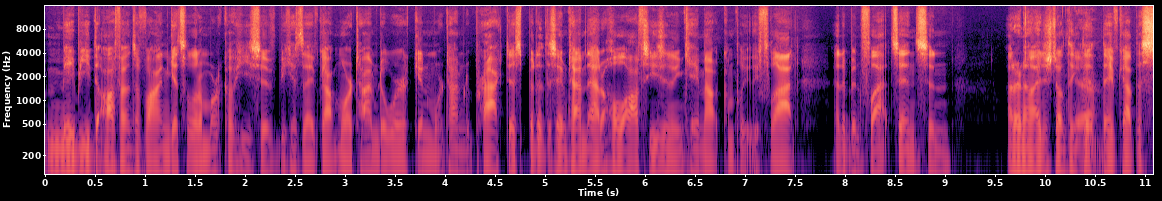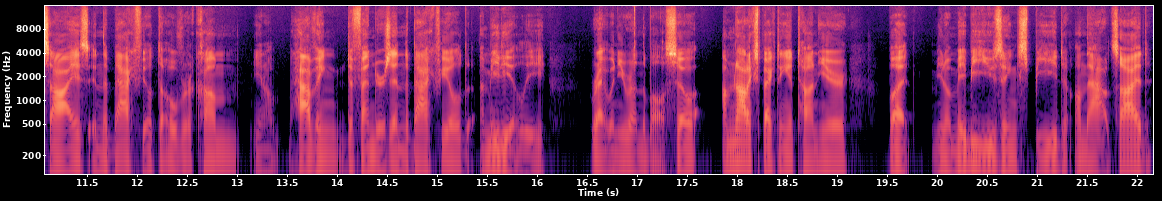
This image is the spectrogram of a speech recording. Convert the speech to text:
maybe the offensive line gets a little more cohesive because they've got more time to work and more time to practice. But at the same time, they had a whole offseason and came out completely flat and have been flat since. And I don't know. I just don't think Yeah. that they've got the size in the backfield to overcome, you know, having defenders in the backfield immediately right when you run the ball. So I'm not expecting a ton here, but you know, maybe using speed on the outside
